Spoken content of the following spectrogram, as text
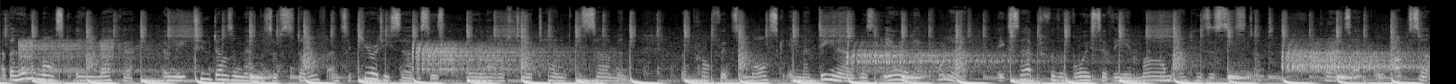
At the Holy Mosque in Mecca, only two dozen members of staff and security services were allowed to attend the sermon. Prophet's Mosque in Medina was eerily quiet, except for the voice of the Imam and his assistant. Prayers at Al Aqsa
